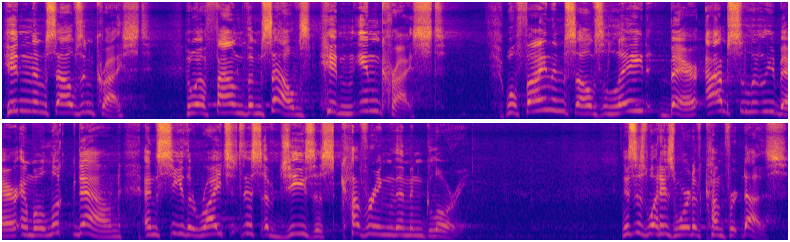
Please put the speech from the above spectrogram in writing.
hidden themselves in Christ, who have found themselves hidden in Christ, will find themselves laid bare, absolutely bare, and will look down and see the righteousness of Jesus covering them in glory. This is what his word of comfort does.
